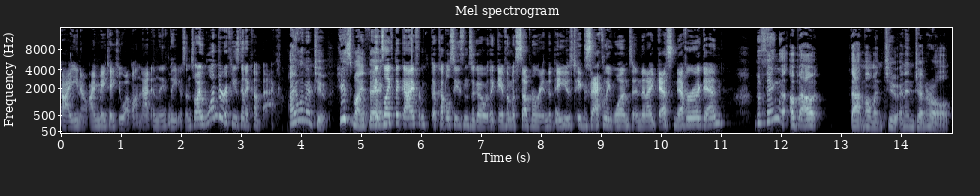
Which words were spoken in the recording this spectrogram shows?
I, you know, I may take you up on that, and then leaves. And so I wonder if he's going to come back. I wonder too. Here's my thing. It's like the guy from a couple seasons ago that gave them a submarine that they used exactly once, and then I guess never again. the thing about that moment too, and in general,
